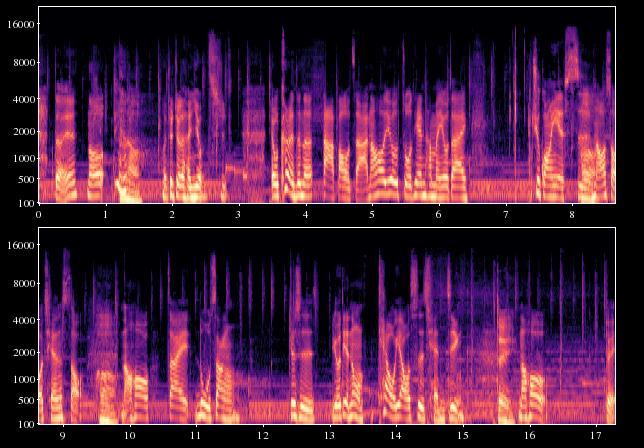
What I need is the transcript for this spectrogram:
对，然后天啊，我就觉得很有趣。有客人真的大爆炸，然后又昨天他们又在。去逛夜市，然后手牵手，然后在路上就是有点那种跳跃式前进，对，然后对，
